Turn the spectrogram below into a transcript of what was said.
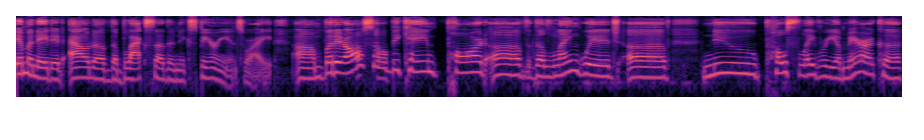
emanated out of the Black Southern experience, right? Um, but it also became part of the language of new post slavery America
